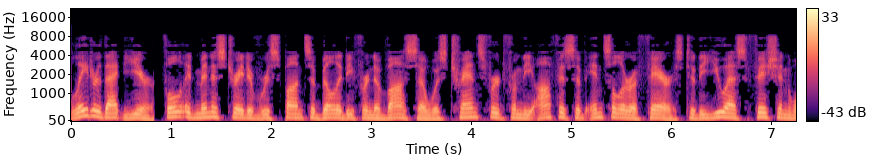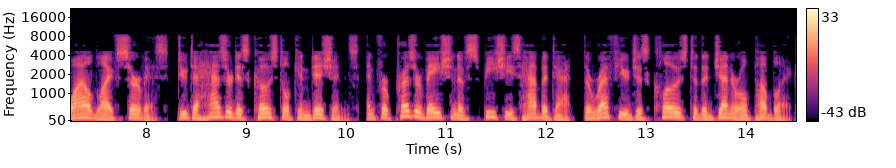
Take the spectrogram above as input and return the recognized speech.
Later that year, full administrative responsibility for Navassa was transferred from the Office of Insular Affairs to the U.S. Fish and Wildlife Service. Due to hazardous coastal conditions, and for preservation of species habitat, the refuge is closed to the general public.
